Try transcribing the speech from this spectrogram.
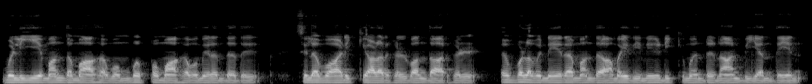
வெளியே மந்தமாகவும் வெப்பமாகவும் இருந்தது. சில வாடிக்கையாளர்கள் வந்தார்கள். எவ்வளவு நேரம் அந்த அமைதி நீடிக்கும் என்று நான் வியந்தேன்.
